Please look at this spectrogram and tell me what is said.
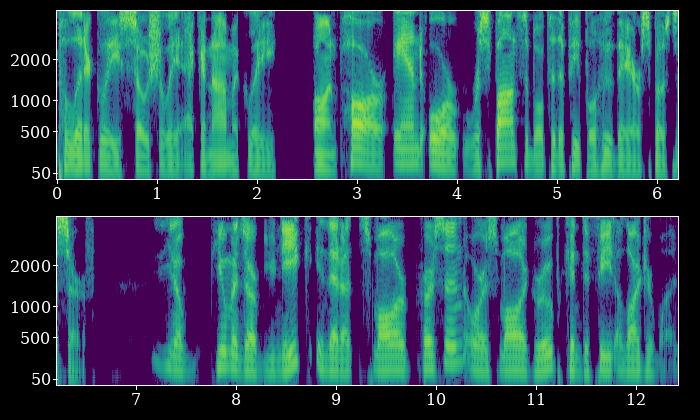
politically, socially, economically on par and or responsible to the people who they are supposed to serve? You know, humans are unique in that a smaller person or a smaller group can defeat a larger one.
